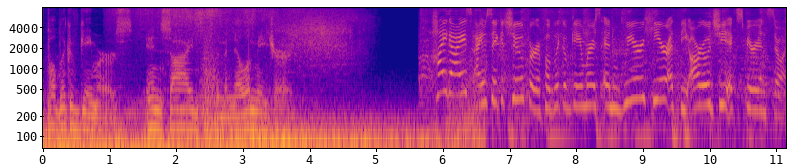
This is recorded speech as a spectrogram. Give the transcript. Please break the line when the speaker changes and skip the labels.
Republic of Gamers inside the Manila Major.
Hi guys, I'm Seikachu for Republic of Gamers and we're here at the ROG Experience Zone.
